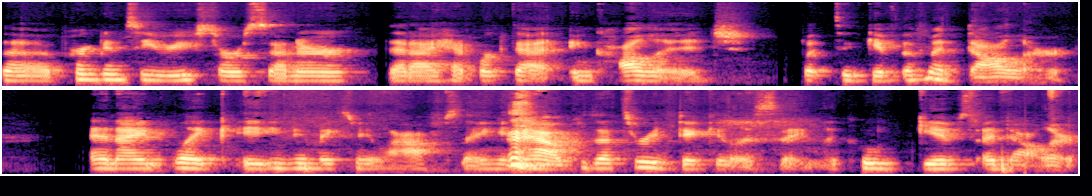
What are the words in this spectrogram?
the pregnancy resource center that I had worked at in college, but to give them a dollar. And I like it even makes me laugh saying it now because that's a ridiculous thing. Like, who gives a dollar?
